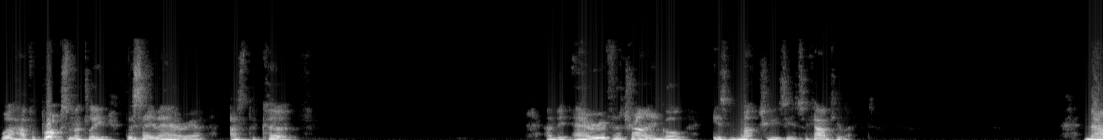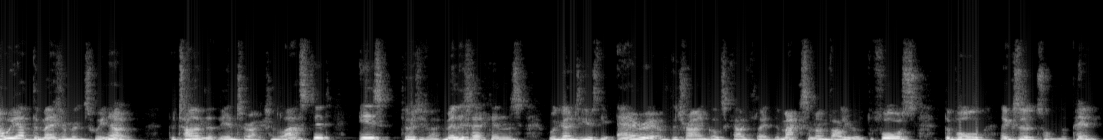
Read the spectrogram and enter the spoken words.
will have approximately the same area as the curve and the area of the triangle is much easier to calculate. Now we add the measurements we know. The time that the interaction lasted is 35 milliseconds. We're going to use the area of the triangle to calculate the maximum value of the force the ball exerts on the pin.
